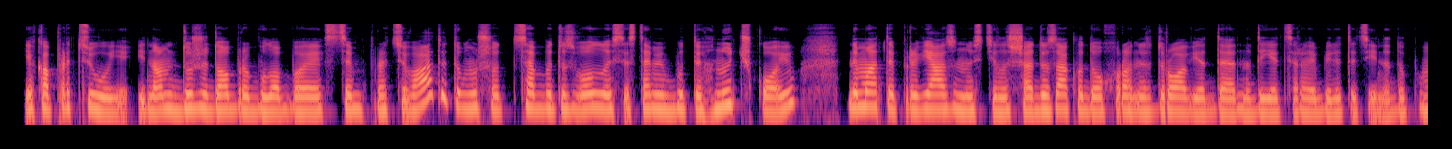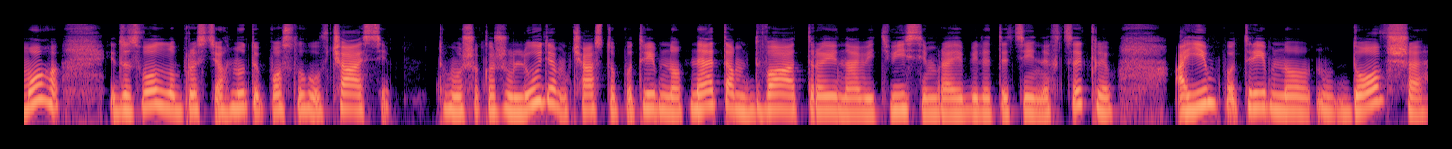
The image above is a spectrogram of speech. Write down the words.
Яка працює, і нам дуже добре було би з цим працювати, тому що це би дозволило системі бути гнучкою, не мати прив'язаності лише до закладу охорони здоров'я, де надається реабілітаційна допомога, і дозволило б розтягнути послугу в часі. Тому що кажу, людям часто потрібно не там 2-3, навіть 8 реабілітаційних циклів, а їм потрібно ну, довше.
